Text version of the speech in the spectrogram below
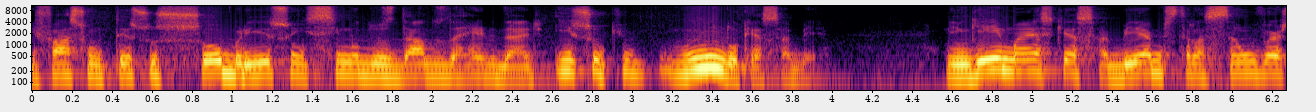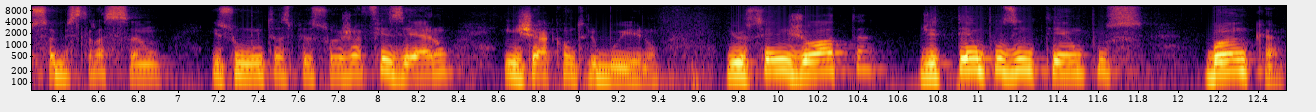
e faça um texto sobre isso em cima dos dados da realidade. Isso que o mundo quer saber. Ninguém mais quer saber abstração versus abstração. Isso muitas pessoas já fizeram e já contribuíram. E o CNJ, de tempos em tempos, banca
